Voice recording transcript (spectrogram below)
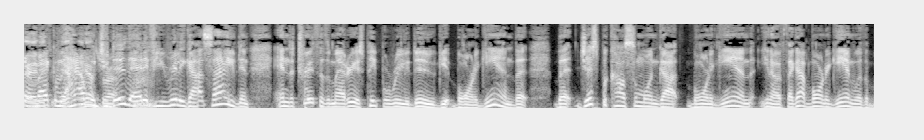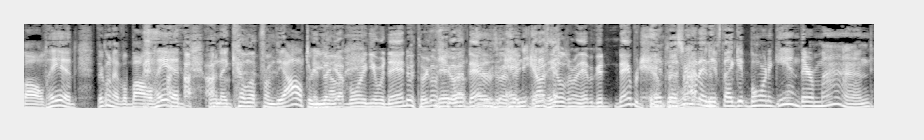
that? make them- Yeah, how yeah, would you right. do that if you really got saved? And and the truth of the matter is, people really do get born again. But but just because someone got born again, you know, if they got born again with a bald head, they're going to have a bald head when they come up from the altar. If you they know, got born again with dandruff, they're going to still have gonna- dandruff. and- and God if they- heals them and they have a good dandruff. That's right. And if they get born again, their mind,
